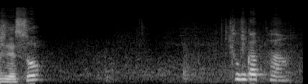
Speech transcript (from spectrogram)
지냈어? 돈 갚아.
